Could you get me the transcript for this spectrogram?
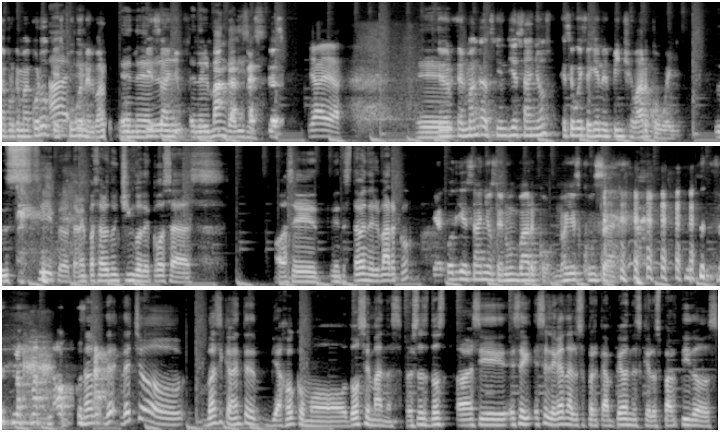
O sea, porque me acuerdo que Ah, estuvo en- en el barco en 10 el- años. en el manga, dices. Ya, ya. eh, El, el manga así en 10 años, ese güey seguía en el pinche barco, güey. sí, pero también pasaron un chingo de cosas O sea, mientras estaba en el barco. Viajó 10 años en un barco, no hay excusa. no, no. no de, de, hecho, básicamente viajó como dos semanas, pero esas dos, ahora sí, ese, ese le gana a los supercampeones que los partidos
